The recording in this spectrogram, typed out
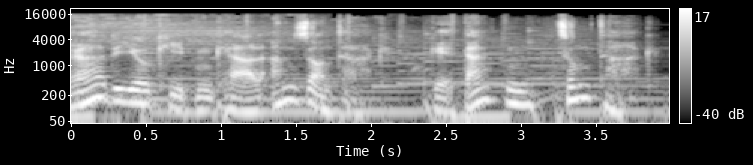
Radio Kietenkerl am Sonntag. Gedanken zum Tag.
